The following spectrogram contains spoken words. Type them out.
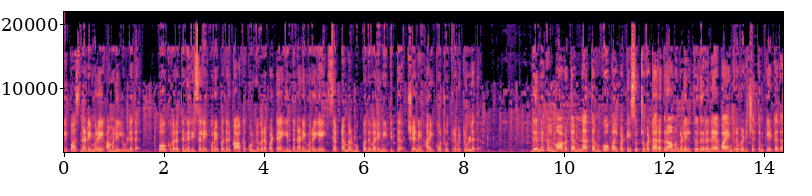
இ பாஸ் நடைமுறை அமலில் உள்ளது. போக்குவரத்து நெரிசலை குறைப்பதற்காக கொண்டுவரப்பட்ட இந்த நடைமுறையை செப்டம்பர் முப்பது வரை நீட்டித்து சென்னை ஹைகோர்ட் உத்தரவிட்டுள்ளது. திண்டுக்கல் மாவட்டம் நத்தம் கோபால்பட்டி சுற்றுவட்டார கிராமங்களில் திடீரென பயங்கர வெடிச்சத்தம் கேட்டது.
